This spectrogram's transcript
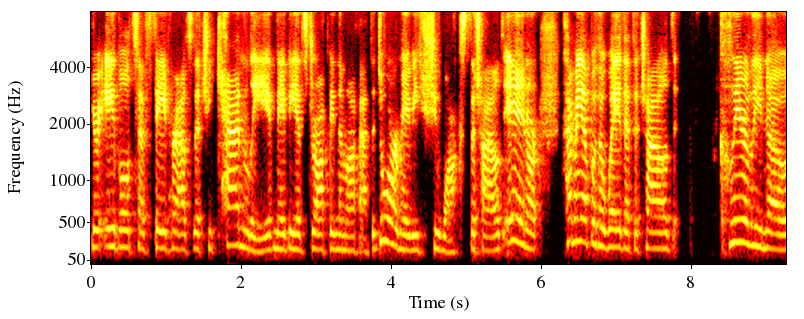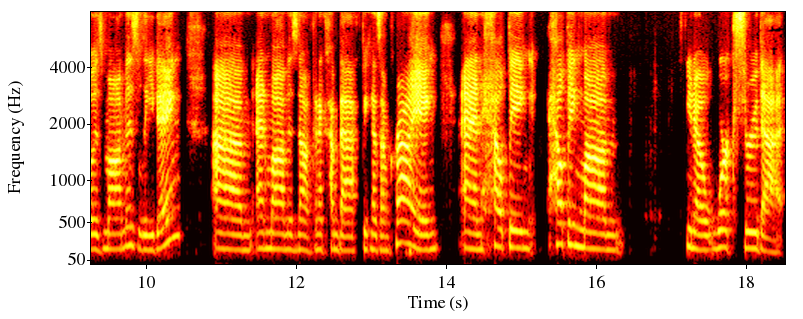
you're able to fade her out so that she can leave. Maybe it's dropping them off at the door. Maybe she walks the child in or coming up with a way that the child clearly knows mom is leaving um, and mom is not going to come back because I'm crying and helping helping mom you know work through that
